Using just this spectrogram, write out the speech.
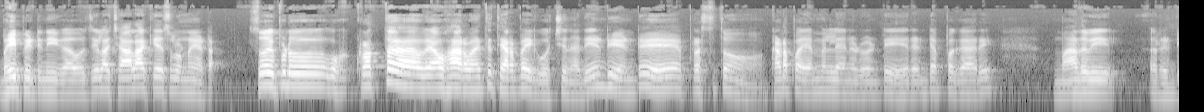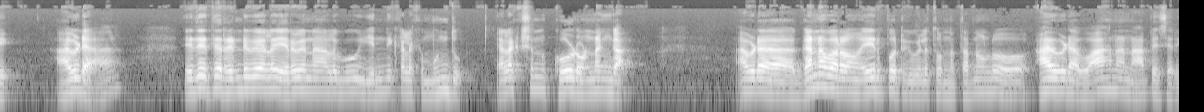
భయపెట్టినవి కావచ్చు ఇలా చాలా కేసులు ఉన్నాయట. సో ఇప్పుడు ఒక క్రొత్త వ్యవహారం అయితే తెరపైకి వచ్చింది. అదేంటి అంటే ప్రస్తుతం కడప ఎమ్మెల్యే అయినటువంటి రెడ్డప్ప గారి మాధవి రెడ్డి. ఆవిడ ఏదైతే రెండు వేల ఇరవై నాలుగు ఎన్నికలకు ముందు ఎలక్షన్ కోడ్ ఉండంగా ఆవిడ గన్నవరం ఎయిర్పోర్ట్కి వెళుతున్న తరుణంలో ఆవిడ వాహనాన్ని ఆపేశారు.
